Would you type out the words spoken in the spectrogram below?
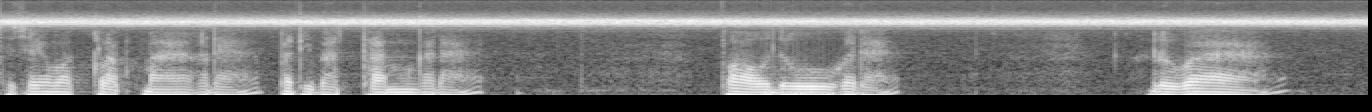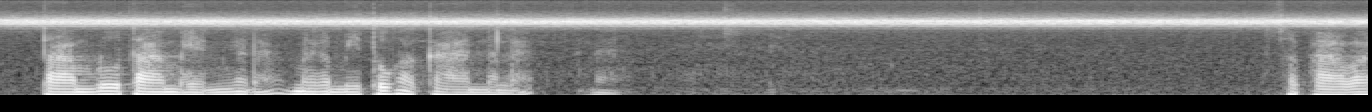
จะใช้คำว่ากลับมาก็ได้ ปฏิบัติธรรมก็ได้เฝ้าดูก็ได้ หรือว่าตามรู้ตามเห็นก็ได้มันก็มีทุกอาการนั่นแหละสภาวะ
